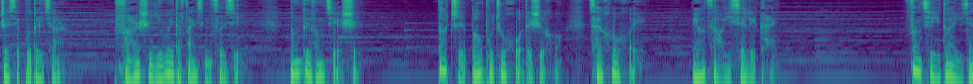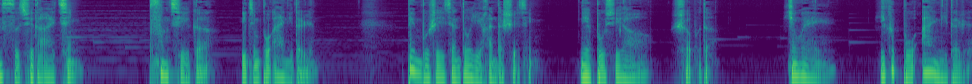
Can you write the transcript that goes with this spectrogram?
这些不对劲儿，反而是一味的反省自己，帮对方解释，到纸包不住火的时候，才后悔没有早一些离开。放弃一段已经死去的爱情，放弃一个已经不爱你的人，并不是一件多遗憾的事情，你也不需要舍不得。因为，一个不爱你的人，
